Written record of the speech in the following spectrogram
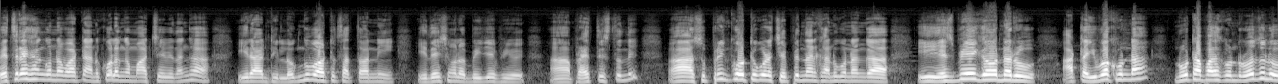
వ్యతిరేకంగా ఉన్న వాటిని అనుకూలంగా మార్చే విధంగా ఇలాంటి లొంగుబాటు తత్వాన్ని ఈ దేశంలో బీజేపీ ప్రయత్నిస్తుంది. సుప్రీంకోర్టు కూడా చెప్పిన దానికి అనుగుణంగా ఈ ఎస్బీఐ గవర్నరు అట్లా ఇవ్వకుండా నూట పదకొండు రోజులు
